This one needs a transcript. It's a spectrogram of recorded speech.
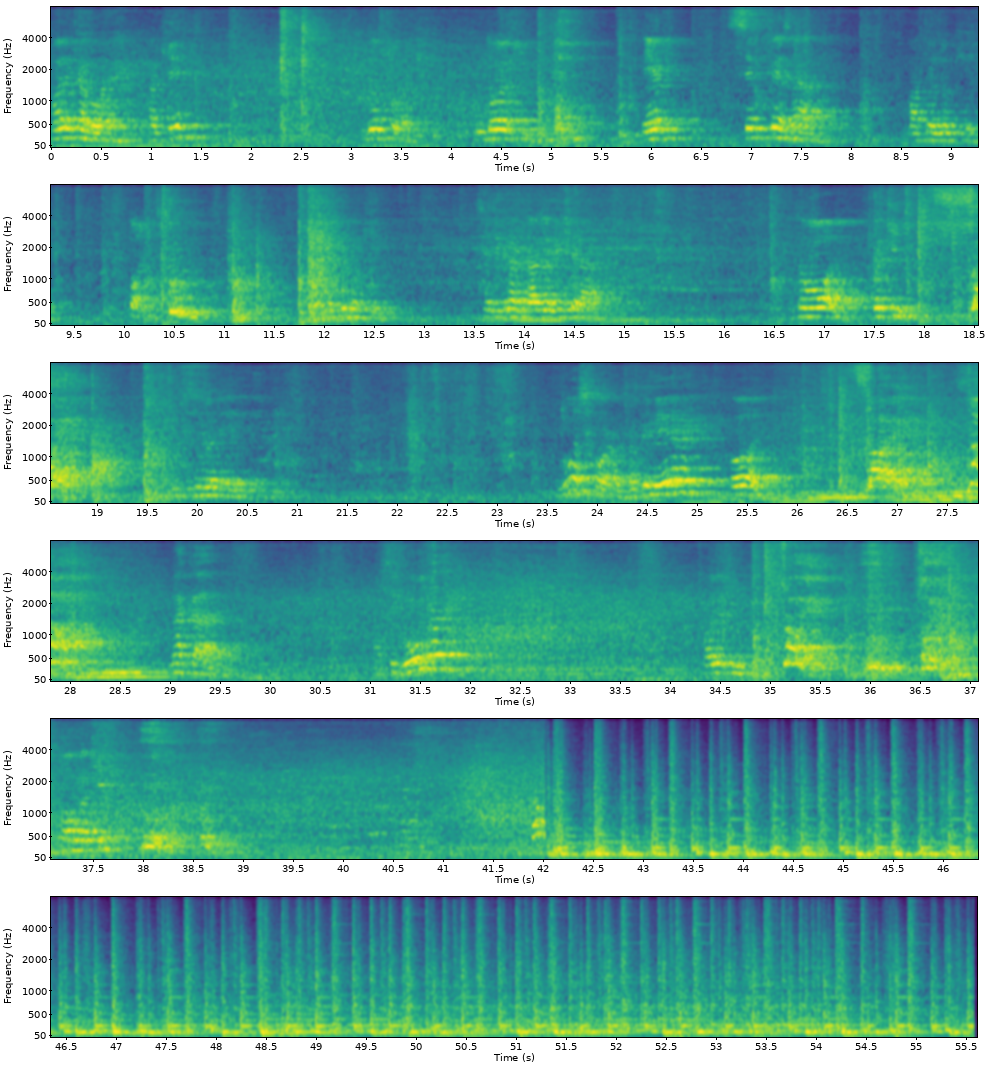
Olha aqui agora. Aqui. Deu toque. Então aqui. Entra. Sempre pesado. Batendo aqui. Toque. Tudo aqui. Sem de gravidade é retirada. Então olha. Daqui. Em cima dele. Duas formas. A primeira, olha. Segunda, olha aqui. Aqui.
